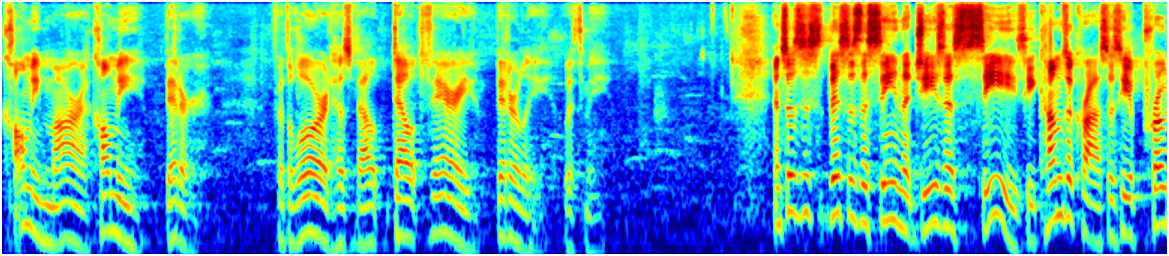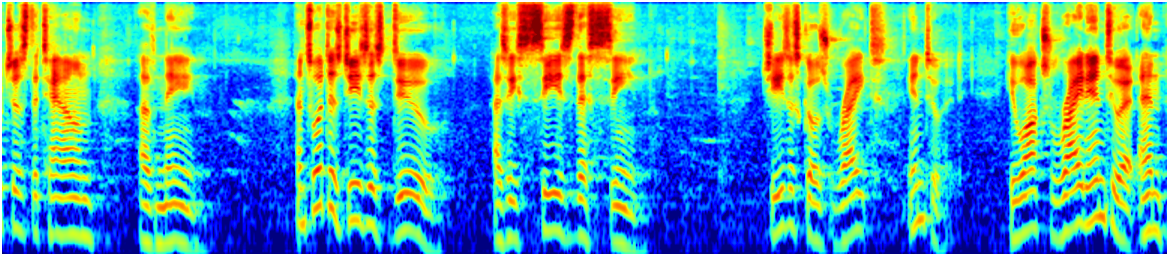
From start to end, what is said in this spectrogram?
Call me Mara, call me bitter, for the Lord has dealt very bitterly with me. And so this, this is the scene that Jesus sees. He comes across as he approaches the town of Nain. And so, what does Jesus do as he sees this scene? Jesus goes right into it. He walks right into it. And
